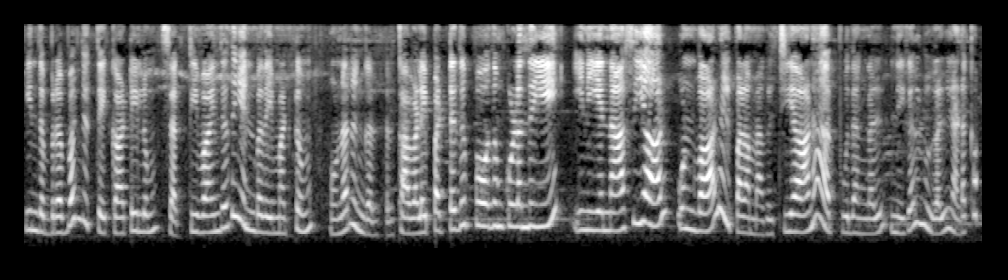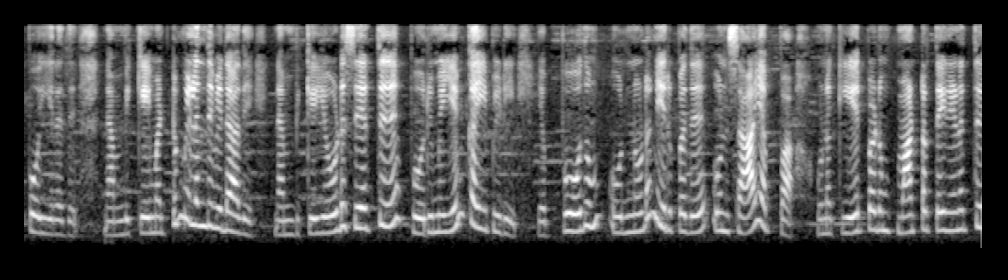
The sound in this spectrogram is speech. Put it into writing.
இந்த பிரபஞ்சத்தை காட்டிலும் சக்தி வாய்ந்தது என்பதை மட்டும் உணருங்கள். கவலைப்பட்டது போதும் குழந்தையே. இனி என் ஆசையால் உன் வாழில் பல மகிழ்ச்சியான அற்புதங்கள் நிகழ்வுகள் நடக்கப் போகிறது. நம்பிக்கை நம்பிக்கை மட்டும் இழந்து விடாதே. நம்பிக்கையோடு சேர்த்து பொறுமையும் கைப்பிடி. எப்போதும் உன்னுடன் இருப்பது உன் சாயப்பா உனக்கு ஏற்படும் மாற்றத்தை நினைத்து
